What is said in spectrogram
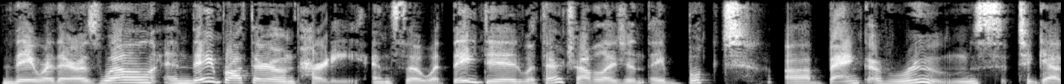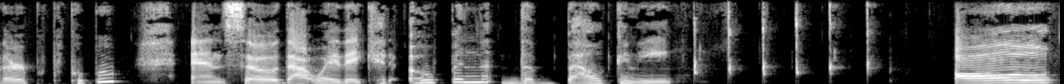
they were there as well, and they brought their own party. And so what they did with their travel agent, they booked a bank of rooms together, poop, poop, poop, and so that way they could open the balcony all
